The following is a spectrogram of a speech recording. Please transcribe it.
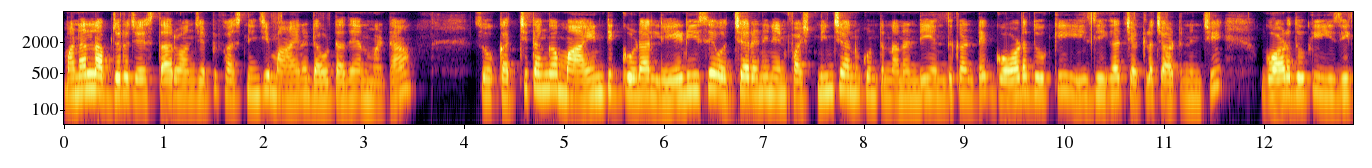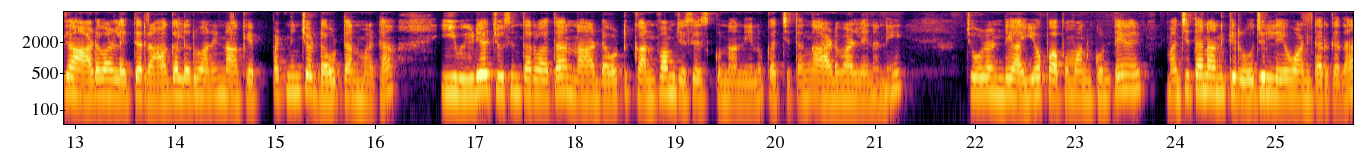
మనల్ని అబ్జర్వ్ చేస్తారు అని చెప్పి ఫస్ట్ నుంచి మా ఆయన డౌట్ అదే అనమాట సో ఖచ్చితంగా మా ఇంటికి కూడా లేడీసే వచ్చారని నేను ఫస్ట్ నుంచి అనుకుంటున్నానండి. ఎందుకంటే గోడ దూకి ఈజీగా చెట్ల చాటు నుంచి గోడ దూకి ఈజీగా ఆడవాళ్ళు అయితే రాగలరు అని నాకు ఎప్పటి నుంచో డౌట్ అనమాట ఈ వీడియో చూసిన తర్వాత నా డౌట్ కన్ఫర్మ్ చేసేసుకున్నాను నేను. ఖచ్చితంగా ఆడవాళ్ళేనని. చూడండి అయ్యో పాపం అనుకుంటే మంచితనానికి రోజులు లేవు అంటారు కదా.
